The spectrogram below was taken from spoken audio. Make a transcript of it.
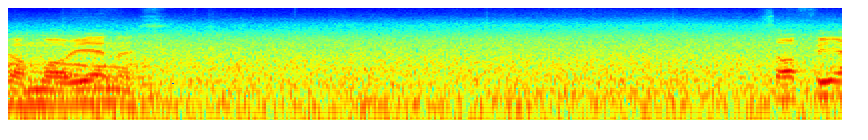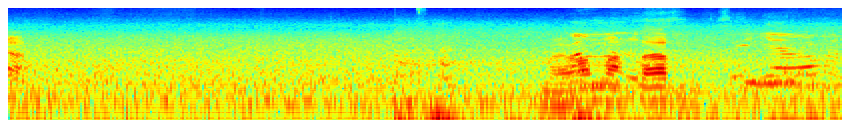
¿Cómo vienes? Sofía. Me va a matar. Sí, ya vámonos.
